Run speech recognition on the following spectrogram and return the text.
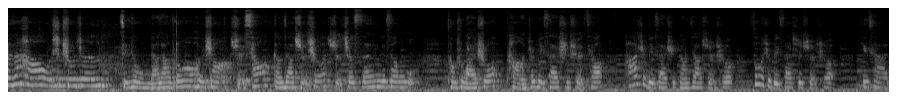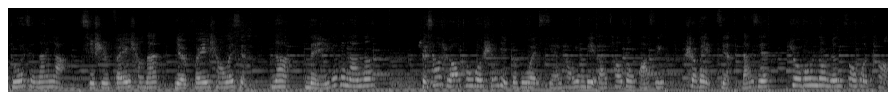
大家好，我是淑珍。今天我们聊聊冬奥会上雪橇、钢架雪车、雪车三个项目。通俗来说，躺着比赛是雪橇，趴着比赛是钢架雪车，坐着比赛是雪车。听起来多简单呀，其实非常难，也非常危险。那哪一个更难呢？雪橇主要通过身体各部位协调用力来操纵滑行，设备简单些，只有供运动员坐或躺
